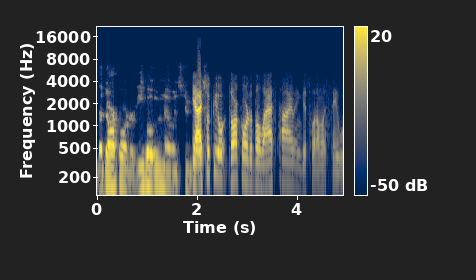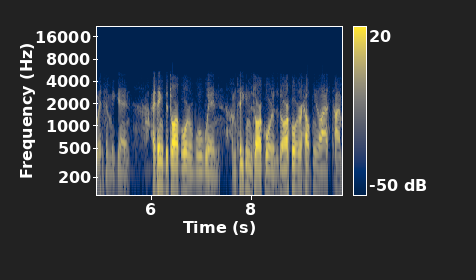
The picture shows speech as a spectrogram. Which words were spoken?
The Dark Order, Evil Uno and Stu. Yeah, I took the Dark Order the last time, and guess what? I'm going to stay with him again. I think the Dark Order will win. I'm taking the Dark Order. The Dark Order helped me last time.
